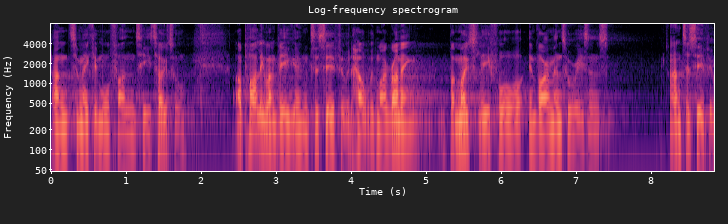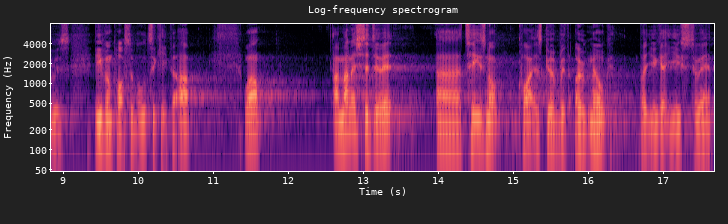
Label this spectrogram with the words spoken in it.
and to make it more fun, teetotal. I partly went vegan to see if it would help with my running, but mostly for environmental reasons and to see if it was even possible to keep it up. Well, I managed to do it. Uh, tea's not quite as good with oat milk, but you get used to it.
